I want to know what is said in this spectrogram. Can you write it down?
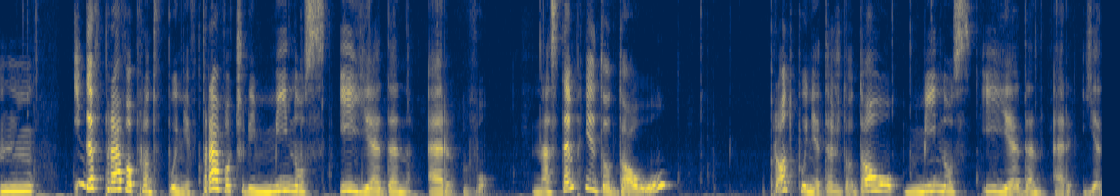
Y, idę w prawo, prąd wpłynie w prawo, czyli minus I1 RW. Następnie do dołu Prąd płynie też do dołu, minus I1, R1.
